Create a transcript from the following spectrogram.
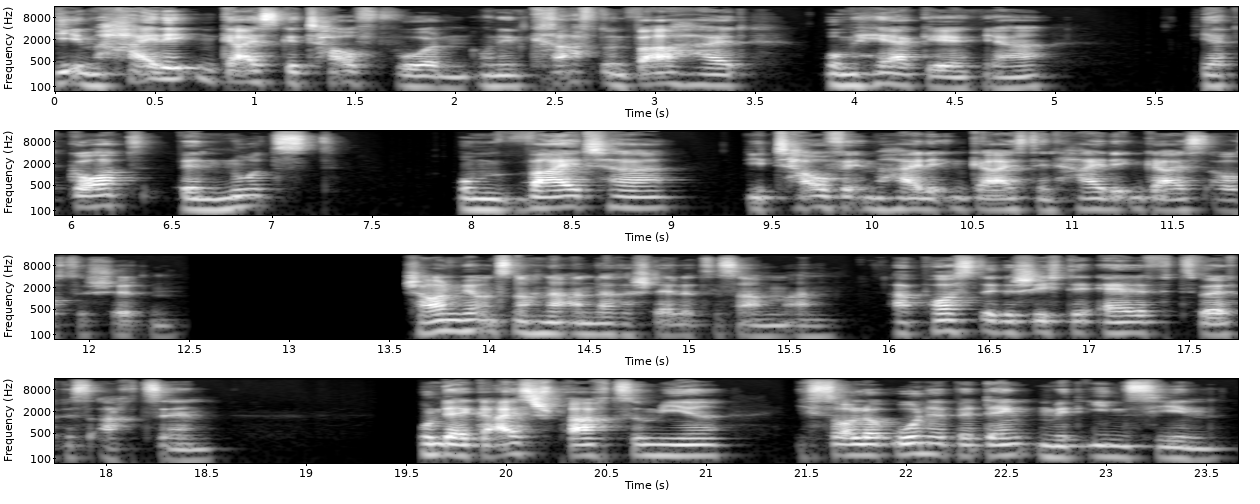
die im Heiligen Geist getauft wurden und in Kraft und Wahrheit umhergehen, ja, die hat Gott benutzt, um weiter die Taufe im Heiligen Geist, den Heiligen Geist auszuschütten. Schauen wir uns noch eine andere Stelle zusammen an. Apostelgeschichte 11, 12 bis 18. Und der Geist sprach zu mir, ich solle ohne Bedenken mit ihnen ziehen.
